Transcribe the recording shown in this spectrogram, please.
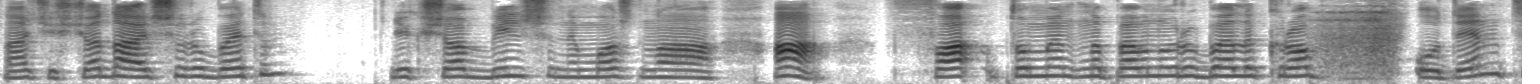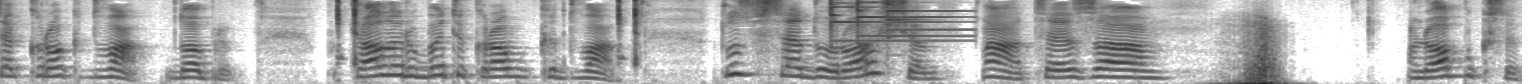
Значить, що далі робити? Якщо більше не можна. А, фа... то ми, напевно, робили крок 1, це крок 2. Добре. Почали робити крок 2. Тут все дорожче. А, це за робокси.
